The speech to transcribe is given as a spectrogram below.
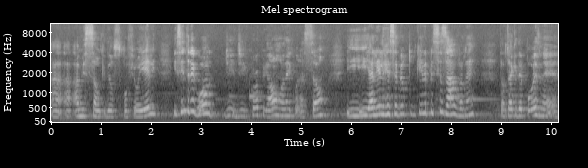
a, a, missão que Deus confiou a ele e se entregou de, de corpo e alma né, e coração. E, e, ali ele recebeu tudo que ele precisava. Né? Tanto é que depois, né,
